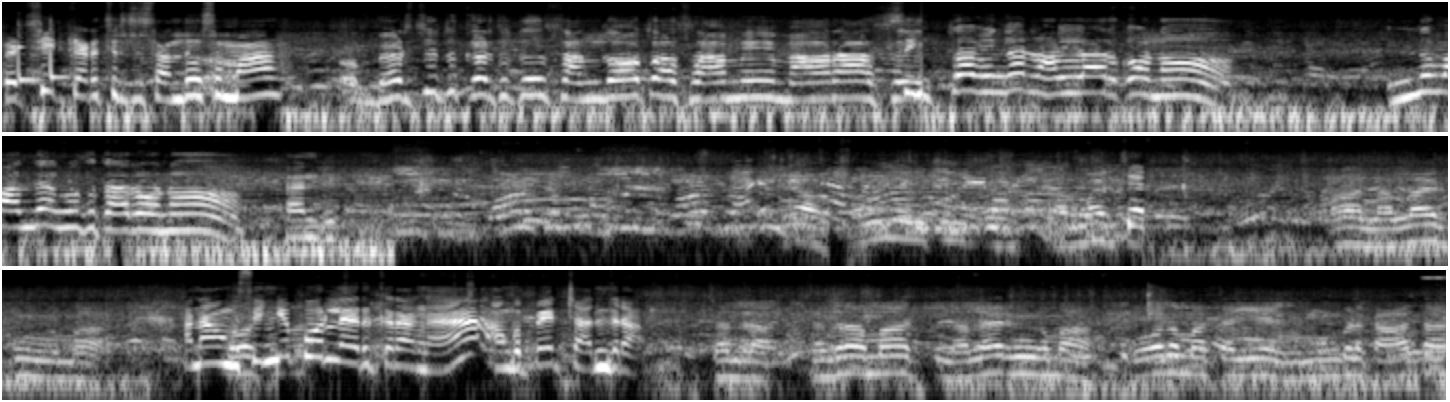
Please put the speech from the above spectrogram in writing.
பெட்ஷீட் கிடச்சிருச்சு சந்தோஷமா? பெட்ஷீட் கிடைச்சிட்டு சந்தோஷம் சாமி மகராசி. சித்தவங்க நல்லா இருக்கணும். இன்னும் வந்து எங்களுக்கு தரணும். நன்றி. ஆ நல்லா இருக்குங்கம்மா. ஆனால் அவங்க சிங்கப்பூரில் இருக்கிறாங்க. அவங்க பேர் சந்திரா. சந்திரா. சந்திராம்மா நல்லா இருக்குங்கம்மா. போதம்மா தையே. உங்களுக்கு ஆத்தா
